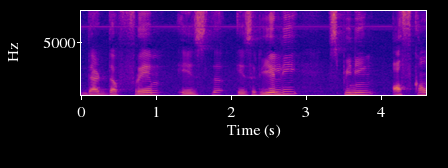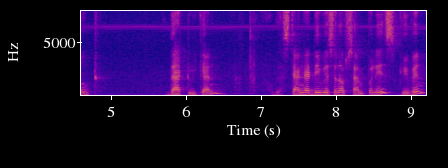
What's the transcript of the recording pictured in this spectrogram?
that the frame is the is really spinning off count that we can okay. standard deviation of sample is given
